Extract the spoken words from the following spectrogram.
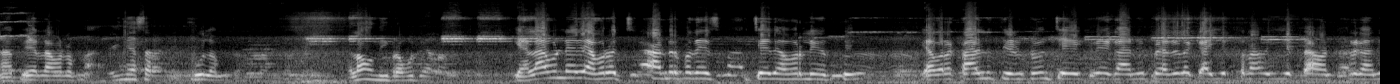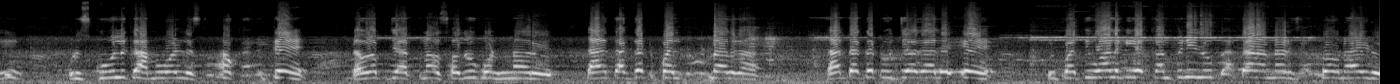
నా పేరు రవణమ్మ ఏం చేస్తారండి? పూలు అమ్ముతాం ఎలా ఉంది ఈ ప్రభుత్వం? ఎలా? ఉండేది? ఎవరు వచ్చినా ఆంధ్రప్రదేశ్ మార్చేది ఎవరు లేదు. ఎవరి కాళ్ళు తినటం చేయటమే కానీ ప్రజలకి ఇస్తున్నాం ఇయ్యి ఇస్తాం అంటారు కానీ ఇప్పుడు స్కూల్కి అమ్మ వాళ్ళు ఇస్తున్నావు కరెక్టే. డెవలప్ చేస్తున్నావు చదువుకుంటున్నారు. దానికి తగ్గట్టు ఫలితం ఉండాలిగా. దానికి తగ్గట్టు ఉద్యోగాలు. ఇప్పుడు ప్రతి వాళ్ళకి కంపెనీలు పెట్టాలన్నాడు చంద్రబాబు నాయుడు.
